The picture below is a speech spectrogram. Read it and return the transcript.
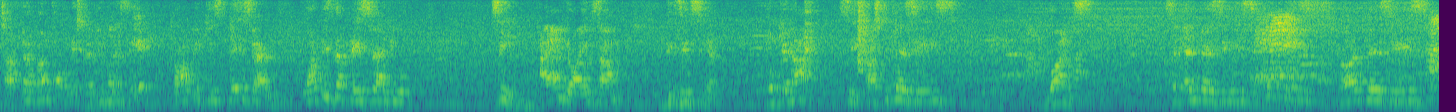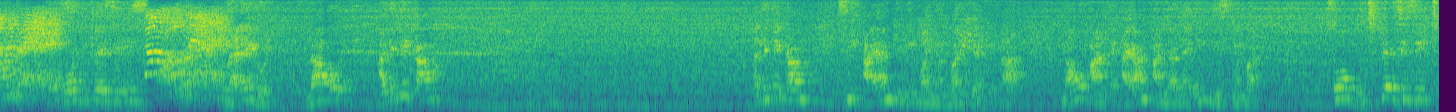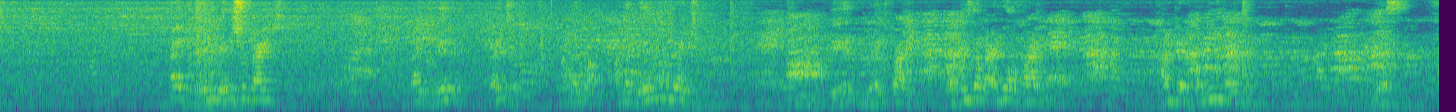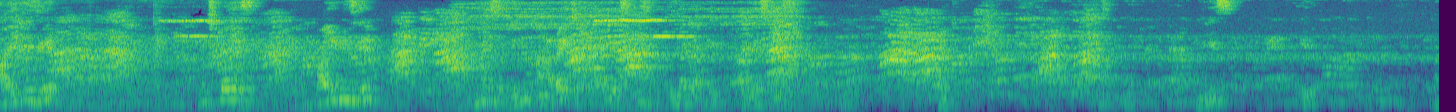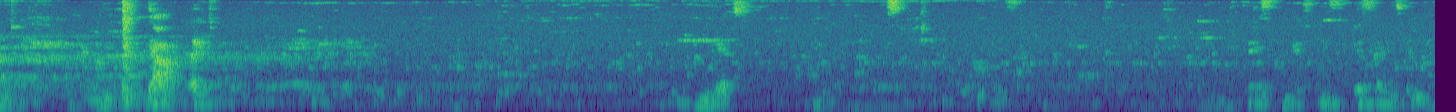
chapter 1 foundational numeracy topic is place value. What is the place value? See i am drawing some digits here. Okay now see first place is ones. Second place is tens. third place is fourth place is very good. Now aditi come. Aditi come see i am giving my number here beta now i am underlining this number. So which place is it? Right then where should write. Right where right? Under under where will write? Ah there you write 5 what is the value of 5 100 how do you write? It yes. 5 is it which place 5 is it? Is in uh, right. Yes is in the bracket uh, yes. Is right. Is it? Um, yeah right. Yes Yes, yes, please. Yes, I understand.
